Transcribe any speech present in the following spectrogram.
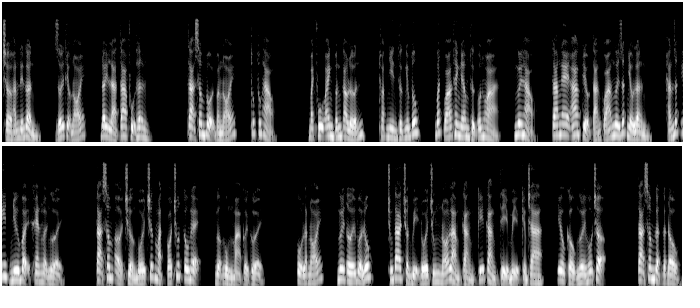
chờ hắn đến gần, giới thiệu nói, đây là ta phụ thân. Tạ sâm vội vàng nói, thúc thúc hảo. Bạch phụ anh tuấn cao lớn, thoạt nhìn thực nghiêm túc, bất quá thanh âm thực ôn hòa, ngươi hảo, ta nghe A Kiểu tán quá ngươi rất nhiều lần, hắn rất ít như vậy khen ngợi người. Tạ sâm ở trưởng bối trước mặt có chút câu nệ, ngượng ngùng mà cười cười. Cổ lạc nói, ngươi tới vừa lúc, chúng ta chuẩn bị đối chúng nó làm càng kỹ càng tỉ mỉ kiểm tra, yêu cầu ngươi hỗ trợ. Tạ sâm gật gật đầu,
